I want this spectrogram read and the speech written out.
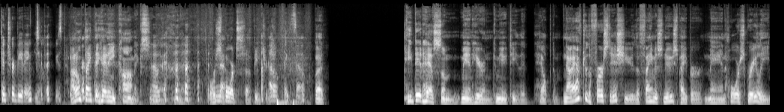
Contributing to the newspaper. I don't think they had any comics in Okay. that, in that, or No. sports uh, features. I don't think so. But he did have some men here in the community that helped him. Now, after the first issue, the famous newspaper man Horace Greeley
